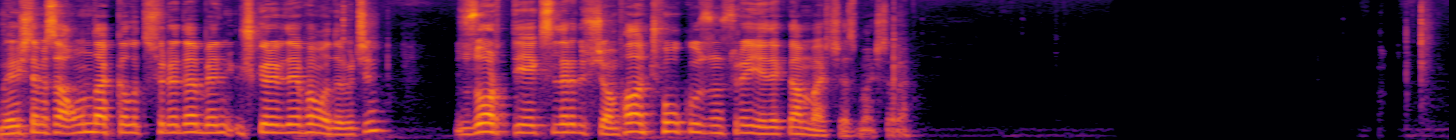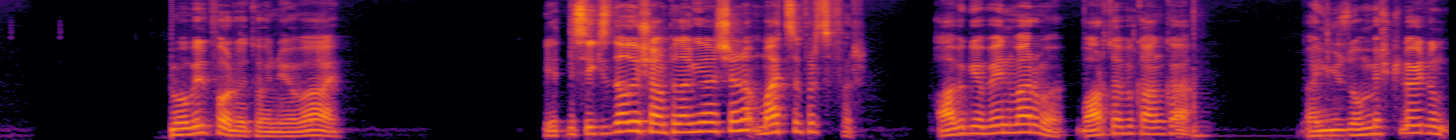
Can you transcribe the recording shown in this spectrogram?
Ve işte mesela 10 dakikalık sürede ben 3 görevde yapamadığım için zort diye eksilere düşeceğim falan. Çok uzun süre yedekten başlayacağız maçlara. Mobil forvet oynuyor vay. 78'de alıyor Şampiyonlar Ligi maç 0-0. Abi göbeğin var mı? Var tabii kanka. Ben 115 kiloydum.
